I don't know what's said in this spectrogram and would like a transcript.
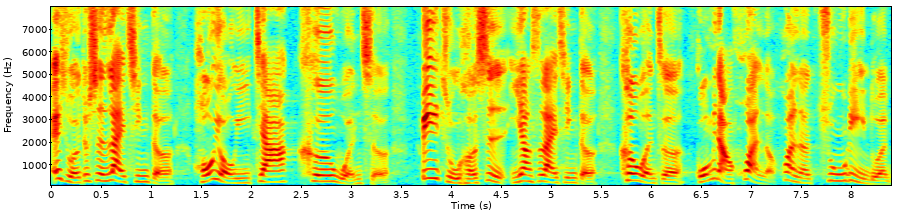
，A 组合就是赖清德、侯友谊加柯文哲；B 组合是一样是赖清德、柯文哲，国民党换了换了朱立伦。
